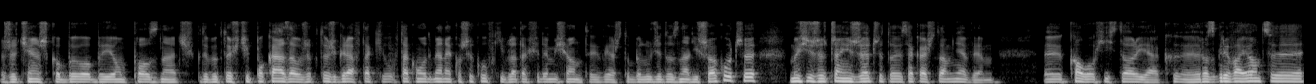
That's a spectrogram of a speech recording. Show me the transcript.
że ciężko byłoby ją poznać. Gdyby ktoś ci pokazał, że ktoś gra w, taki, w taką odmianę koszykówki w latach 70., wiesz, to by ludzie doznali szoku, czy myślisz, że część rzeczy to jest jakaś tam, nie wiem, koło historii, jak y, rozgrywający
